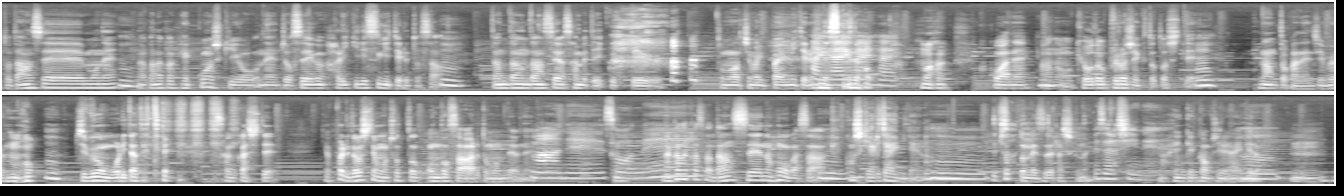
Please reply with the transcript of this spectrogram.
あと男性もね、うん。なかなか結婚式をね女性が張り切りすぎてるとさ、うん。だんだん男性は冷めていくっていう 友達もいっぱい見てるんですけど、まあここはね、うん。あの共同プロジェクトとして、うん。なんとかね自分もうん。自分を盛り立てて参加してやっぱりどうしてもちょっと温度差あると思うんだよね。まあねそうね。なかなかさ男性の方がさ、うん。結婚式やりたいみたいな、うん。でちょっと珍しくない、珍しいね。まあ、偏見かもしれないけど、うん。うん。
